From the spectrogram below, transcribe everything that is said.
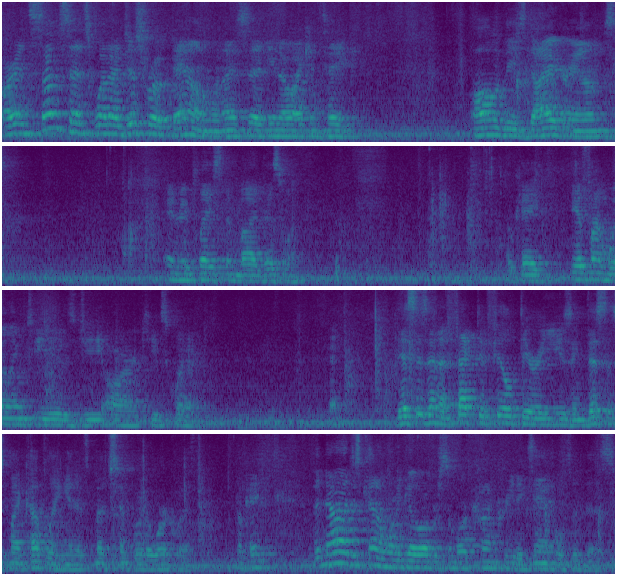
are in some sense what I just wrote down when I said, you know, I can take all of these diagrams and replace them by this one. Okay, if I'm willing to use GRQ squared. Okay. This is an effective field theory using this as my coupling and it's much simpler to work with. Okay, but now I just kind of want to go over some more concrete examples of this.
